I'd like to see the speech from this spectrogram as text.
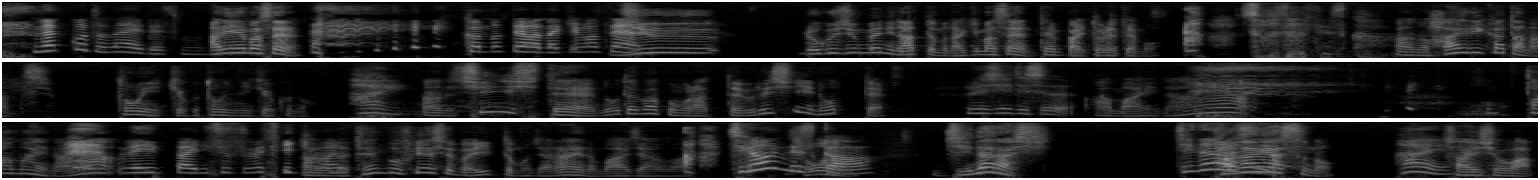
鳴くことないですもんね。ありえません。この手は鳴きません。16巡目になっても鳴きません。テンパイ取れても。そうなんですか。あの、入り方なんですよ。トン1曲、トン2曲の。はい。なので、チーしてノーテン罰符もらって嬉しいのって。嬉しいです。甘いなぁ。ほんと甘いなぁ。目いっぱいに進めていきあのね、ます。展望増やせばいいってもんじゃないの、麻雀はあ。、違うんですか？地ならし。地ならし。耕すの、はい。最初は。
